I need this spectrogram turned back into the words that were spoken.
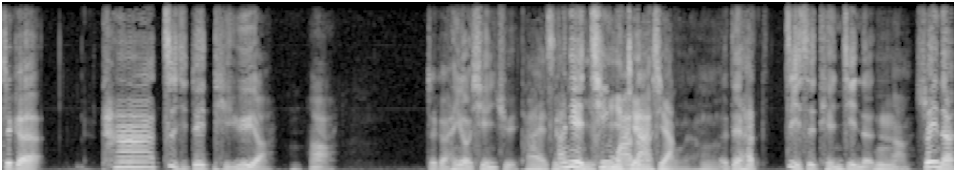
这个他自己对体育啊啊这个很有兴趣，他也是他念清华大学了，嗯，对他自己是田径的、嗯、啊，所以呢，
